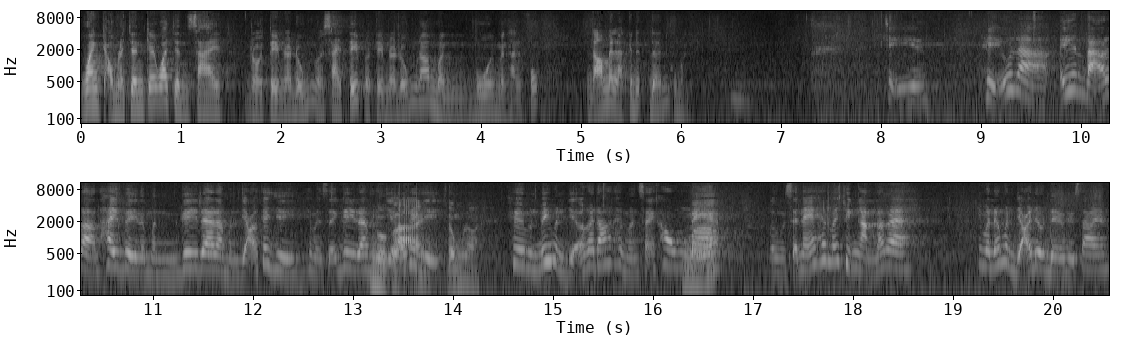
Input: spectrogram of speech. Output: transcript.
quan trọng là trên cái quá trình sai rồi tìm ra đúng rồi sai tiếp rồi tìm ra đúng đó mình vui mình hạnh phúc. Đó mới là cái đích đến của mình. Chị hiểu là ý anh bảo là thay vì là mình ghi ra là mình giỏi cái gì thì mình sẽ ghi ra mình ngược dở cái lại gì. đúng rồi. Khi mình biết mình dở cái đó thì mình sẽ không Né. ờ, ừ, mình sẽ né hết mấy chuyên ngành đó ra. Nhưng mà nếu mình giỏi đều đều thì sao em?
